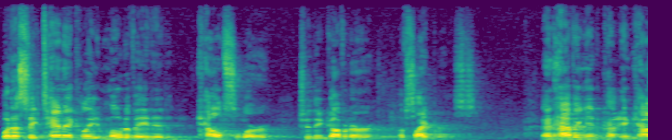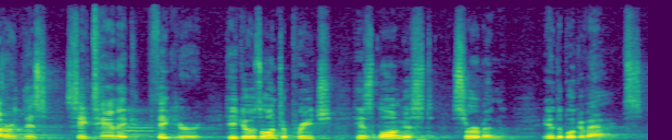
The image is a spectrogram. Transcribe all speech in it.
but a satanically motivated counselor to the governor of Cyprus. And having encountered this satanic figure, he goes on to preach his longest sermon in the book of Acts.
